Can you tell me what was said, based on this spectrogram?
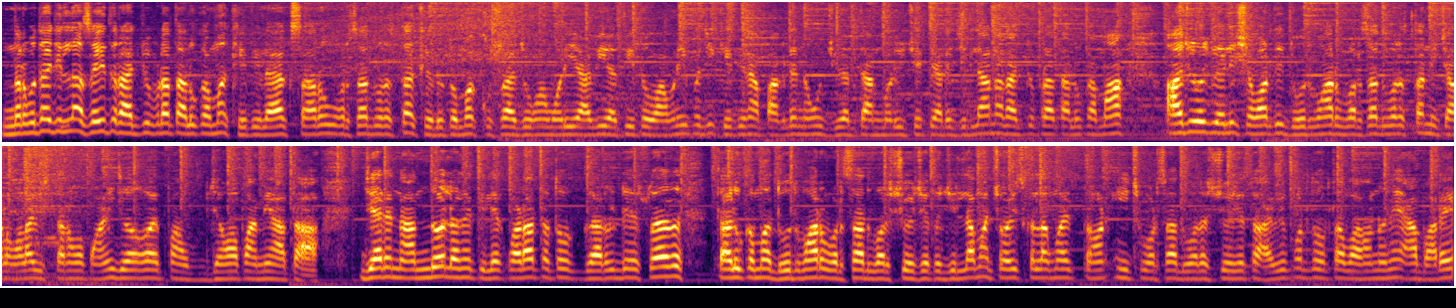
નર્મદા જિલ્લા સહિત રાજપીપળા તાલુકામાં ખેતીલાયક સારો વરસાદ વરસતા ખેડૂતોમાં ખુશા જોવા મળી આવી હતી તો વાવણી પછી ખેતીના પાકને નવું જીવતદાન મળ્યું છે. ત્યારે જિલ્લાના રાજપીપળા તાલુકામાં આજરોજ વહેલી સવારથી ધોધમાર વરસાદ વરસતા નીચાણવાળા વિસ્તારોમાં પાણી જવા જવા પામ્યા હતા. જ્યારે નાંદોલ અને તિલકવાડા તથા ગારુડેશ્વર તાલુકામાં ધોધમાર વરસાદ વરસ્યો છે. તો જિલ્લામાં ચોવીસ કલાકમાં ત્રણ ઇંચ વરસાદ વરસ્યો છે. તો હાઈવે પર દોડતા વાહનોને આ ભારે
